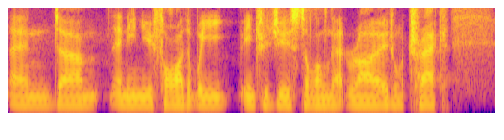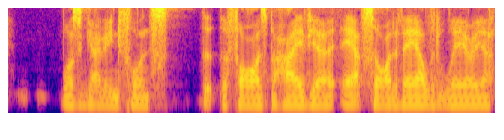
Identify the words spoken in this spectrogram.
and um, any new fire that we introduced along that road or track wasn't going to influence the, the fire's behaviour outside of our little area.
